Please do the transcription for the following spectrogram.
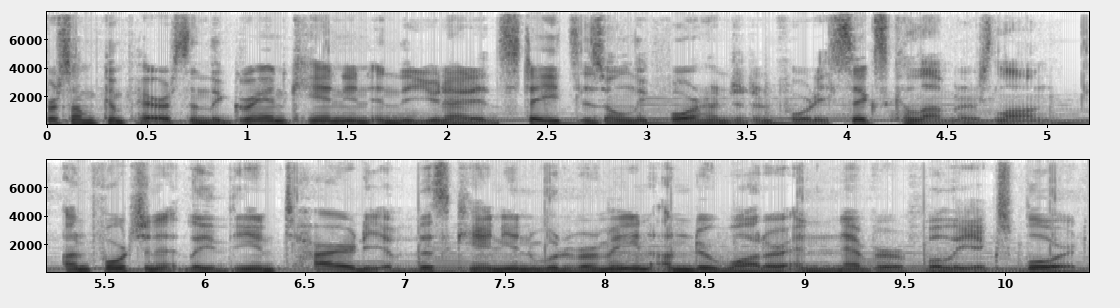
For some comparison, the Grand Canyon in the United States is only 446 kilometers long. Unfortunately, the entirety of this canyon would remain underwater and never fully explored.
